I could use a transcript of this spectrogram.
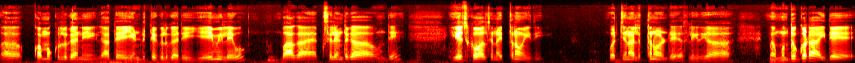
కొమ్మకుళ్ళు కొమ్మ కుళ్ళు కానీ లేకపోతే ఎండు తెగులు కానీ ఏమీ లేవు. బాగా ఎక్సలెంట్గా ఉంది. వేసుకోవాల్సిన విత్తనం ఇది. ఒరిజినల్ విత్తనం అండి. అసలు ఇదిగా మేము ముందుకు కూడా ఇదే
